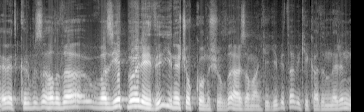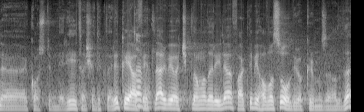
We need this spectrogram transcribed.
Evet Kırmızı Halı'da vaziyet böyleydi. Yine çok konuşuldu her zamanki gibi. Tabii ki kadınların e, kostümleri, taşıdıkları kıyafetler ve açıklamalarıyla farklı bir havası oluyor Kırmızı Halı'da.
